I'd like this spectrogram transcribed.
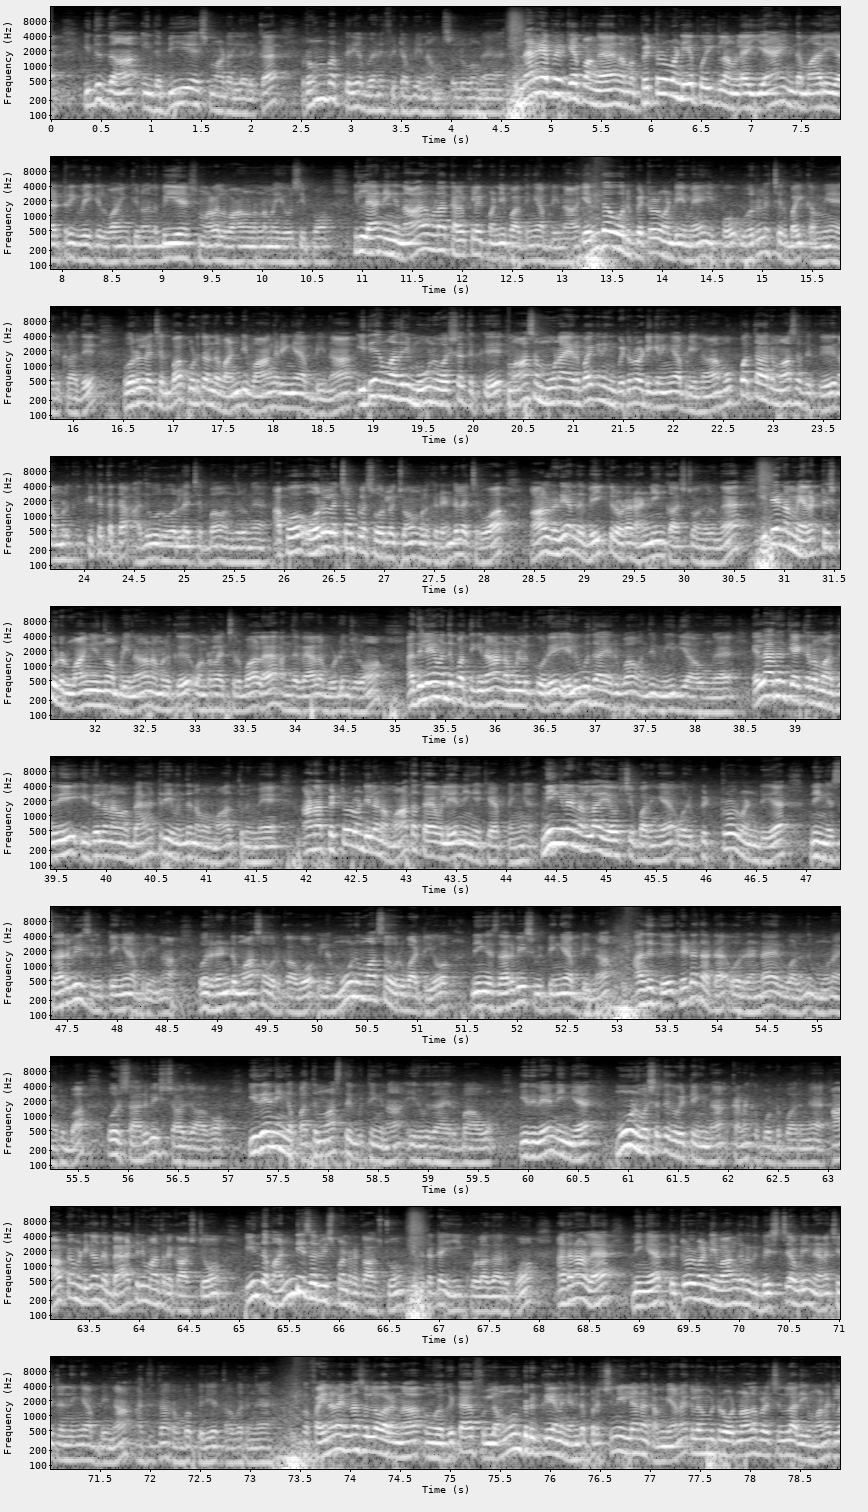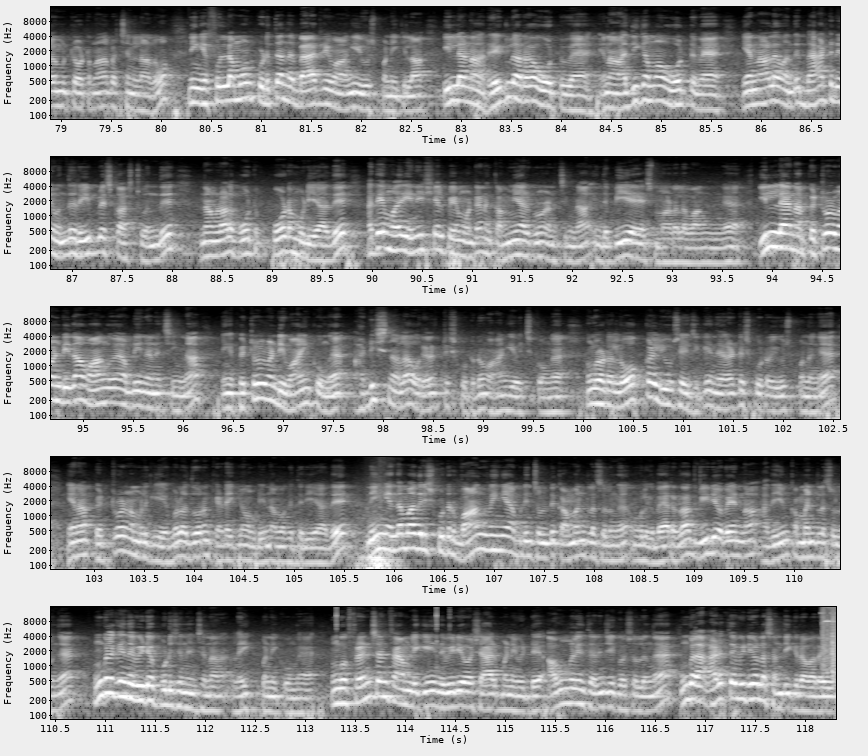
இதுதான் இந்த பிஏஎஸ் மாடலில் இருக்க ரொம்ப பெரிய பெனிஃபிட் அப்படின்னு நம்ம சொல்லுவோங்க. நிறைய பேர் கேட்பாங்க நம்ம பெட்ரோல் வண்டியே போய்க்கலாம்ல ஏன் இந்த மாதிரி எலக்ட்ரிக் வெஹிக்கிள் வாங்கிக்கணும் இந்த பிஎஸ் மாடல் வாங்கணும்னு நம்ம யோசிப்போம். இல்லை நீங்கள் நார்மலாக கல்குலேட் பண்ணி பார்த்தீங்க அப்படின்னா எந்த ஒரு பெட்ரோல் வண்டியுமே இப்போது ஒரு லட்ச ரூபாய் கம்மியாக இருக்காது. ஒரு லட்ச ரூபாய் கொடுத்து அந்த வண்டி வாங்குறீங்க அப்படின்னா இதே மாதிரி மூணு வருஷத்துக்கு மாதம் மூணாயிரம் ரூபாய்க்கு நீங்கள் பெட்ரோல் அடிக்கிறீங்க அப்படின்னா முப்பத்தாறு மாதத்துக்கு நம்மளுக்கு கிட்டத்தட்ட அது ஒரு ஒரு லட்ச ரூபாய் வந்துருங்க. அப்போது ஒரு லட்சம் ப்ளஸ் ஒரு லட்சம் உங்களுக்கு ரெண்டு லட்ச ரூபா ஆல்ரெடி அந்த வெஹிக்கிளோட ரன்னிங் காஸ்ட் வந்துருங்க. இதே நம்ம எலக்ட்ரிக் ஸ்கூட்டர் வாங்கியிருந்தோம் அப்படின்னா நம்மளுக்கு ஒன்றரை லட்ச ரூபாயில் அந்த வேலை முடிஞ்சிரும். அதிலே வந்து பார்த்தீங்கன்னா நம்மளுக்கு ஒரு எழுபதாயிரம் ரூபா வந்து மீதி ஆகுங்க. எல்லாரும் கேட்குற மாதிரி இதில் நம்ம பேட்டரி வந்து நம்ம மாற்றணுமே ஆனால் பெட்ரோல் வண்டியில் நான் மாற்ற தேவையில்லையே நீங்கள் கேட்பீங்க நீங்களே நல்லா யோசிச்சு பாருங்க. ஒரு பெட்ரோல் வண்டியை நீங்கள் சர்வீஸ் விட்டீங்க அப்படின்னா ஒரு ரெண்டு மாதம் ஒருக்காவோ இல்லை மூணு மாதம் ஒரு வாட்டியோ நீங்கள் சர்வீஸ் விட்டீங்க அப்படின்னா அதுக்கு கிட்டத்தட்ட ஒரு ரெண்டாயிரம் ரூபாலேருந்து மூணாயிரம் ரூபாய் ஒரு சர்வீஸ் சார்ஜ் ஆகும். இதே நீங்கள் பத்து மாதத்துக்கு விட்டீங்கன்னா இருபதாயிரம் ரூபாய் ஆகும். இதுவே நீங்கள் மூணு வருஷத்துக்கு விட்டீங்கன்னா கணக்கு போட்டு பாருங்கள் ஆட்டோமேட்டிக்காக அந்த பேட்டரி மாற்றுற காஸ்ட்டும் இந்த வண்டி சர்வீஸ் பண்ணுற காஸ்ட்டும் கிட்டத்தட்ட ஈக்குவலாக தான் இருக்கும். அதனால் நீங்கள் பெட்ரோல் வண்டி வாங்குறது பெஸ்ட்டு அப்படின்னு நினச்சிட்டு இருந்தீங்க அப்படின்னா அதுதான் ரொம்ப பெரிய தவறுங்க. இப்போ ஃபைனலாக என்ன சொல்ல வரேன்னா உங்ககிட்ட ஃபுல் அமௌண்ட் இருக்குது எனக்கு எந்த பிரச்சனையும் இல்லை. நான் கம்மியான கிலோமீட்டர் ஓட்டினாலும் பிரச்சனை இல்லை. அதிகமான கிலோமீட்டர் ஓட்டினாலும் பிரச்சனை இல்லாலும் நீங்கள் ஃபுல் அமௌண்ட் கொடுத்து அந்த பேட்டரி வாங்கி யூஸ் பண்ணிக்கலாம். இல்லை நான் ரெகுலராக ஓட்டுவேன். நான் அதிகமாக ஓட்டுவேன். என்னால் வந்து பேட்டரி வந்து ரீப்ளேஸ் காஸ்ட் வந்து நம்மளால் போட்டு போட முடியாது. அதே மாதிரி இனிஷியல் பேமெண்ட்டை எனக்கு கம்மியாக இருக்கணும்னு நினச்சிங்கன்னா இந்த பிஏஎஸ் மாடலை வாங்குங்க. இல்லை நான் பெட்ரோல் வண்டி தான் வாங்குவேன் அப்படின்னு நினச்சிங்கன்னா நீங்கள் பெட்ரோல் வண்டி மாதிரி வாங்கிக்கோங்க. அடிஷ்னலாக ஒரு எலக்ட்ரிக் ஸ்கூட்டரும் வாங்கி வச்சுக்கோங்க. உங்களோட லோக்கல் யூசேஜுக்கு இந்த எலக்ட்ரிக் ஸ்கூட்டர் யூஸ் பண்ணுங்கள் ஏன்னா பெட்ரோல் நம்மளுக்கு எவ்வளோ தூரம் கிடைக்கும் அப்படின்னு நமக்கு தெரியாது. நீங்கள் எந்த மாதிரி ஸ்கூட்டர் வாங்குவீங்க அப்படின்னு சொல்லிட்டு கமெண்ட்டில் சொல்லுங்கள் உங்களுக்கு வேறு ஏதாவது வீடியோ வேணும்னா அதையும் கமெண்ட்டில் சொல்லுங்கள் உங்களுக்கு இந்த வீடியோ பிடிச்சிருந்துச்சுன்னா லைக் பண்ணிக்கோங்க. உங்கள் ஃப்ரெண்ட்ஸ் அண்ட் ஃபேமிலிக்கு இந்த வீடியோவை ஷேர் பண்ணிவிட்டு அவங்களையும் தெரிஞ்சுக்க சொல்லுங்கள் உங்களை அடுத்த வீடியோவில் சந்திக்கிற வரை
